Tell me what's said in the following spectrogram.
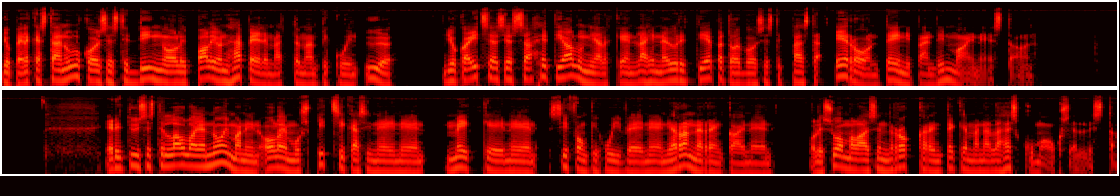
Jo pelkästään ulkoisesti Dingo oli paljon häpeilemättömämpi kuin yö, joka itse asiassa heti alun jälkeen lähinnä yritti epätoivoisesti päästä eroon teinibändin maineestaan. Erityisesti laulaja Noimanin olemus pitsikäsineineen, meikkeineen, sifonkihuiveineen ja rannerenkaineen oli suomalaisen rokkarin tekemänä lähes kumouksellista.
